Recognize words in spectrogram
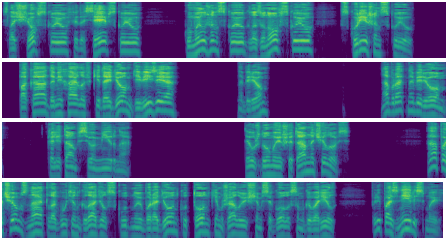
Слащевскую, Федосеевскую, Кумылжинскую, Глазуновскую, Скуришинскую. Пока до Михайловки дойдем, дивизия наберем. Набрать наберем, коли там все мирно. Ты уж думаешь, и там началось? А почем знать, Лагутин гладил скудную бороденку, тонким, жалующимся голосом говорил: "Припозднились мы.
